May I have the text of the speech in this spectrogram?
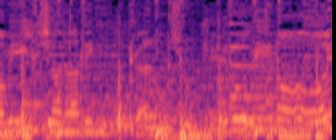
আমি সারাদিন কেন সুখের অভিনয়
